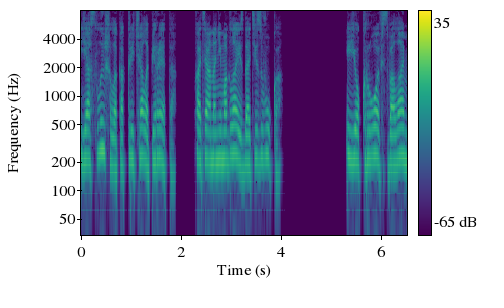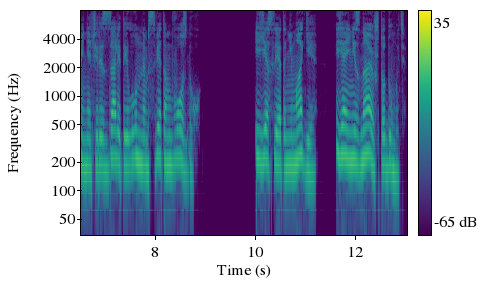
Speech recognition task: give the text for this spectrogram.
Я слышала, как кричала Пиретта, хотя она не могла издать и звука. Ее кровь звала меня через залитый лунным светом воздух. И если это не магия, я и не знаю, что думать.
